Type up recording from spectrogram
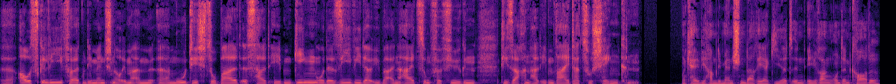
äh, ausgeliefert und die Menschen auch immer erm-, ermutigt, sobald es halt eben ging oder sie wieder über eine Heizung verfügen, die Sachen halt eben weiter zu schenken. Okay, wie haben die Menschen da reagiert in Erang und in Kordel?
